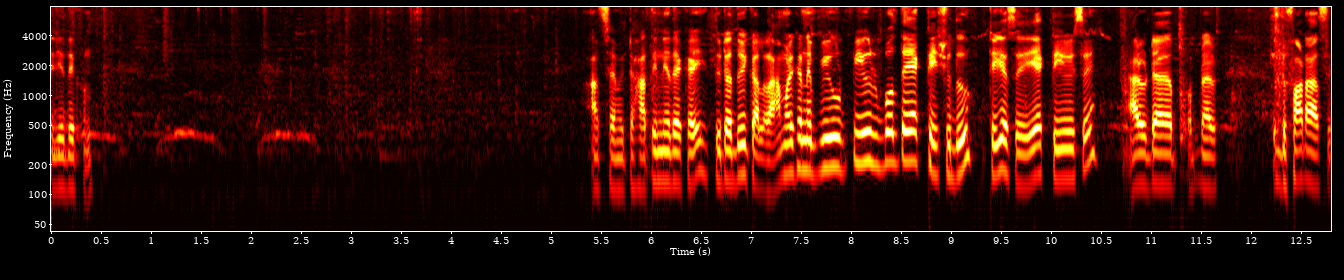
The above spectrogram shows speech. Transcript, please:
এই যে দেখুন। আচ্ছা আমি একটু হাতে নিয়ে দেখাই। দুইটা দুই কালার আমার এখানে পিওর পিওর বলতে একটাই শুধু, ঠিক আছে? এই একটাই হয়েছে আর ওটা আপনার একটু ফাটা আছে।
